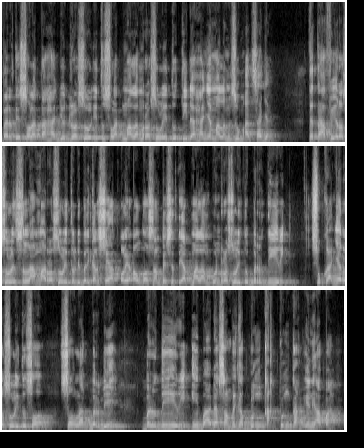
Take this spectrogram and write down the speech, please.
Berarti sholat tahajud Rasul itu sholat malam Rasul itu tidak hanya malam Jumat saja. Tetapi Rasul selama Rasul itu diberikan sehat oleh Allah sampai setiap malam pun Rasul itu berdiri. Sukanya Rasul itu sholat berdiri, berdiri ibadah sampai ke bengkak-bengkak ini apa?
